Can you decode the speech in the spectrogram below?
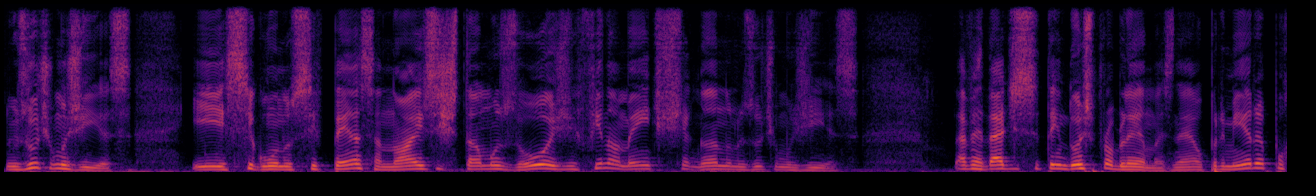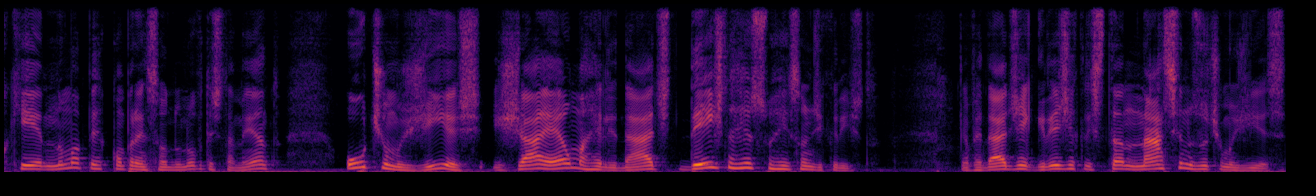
nos últimos dias. E segundo se pensa, nós estamos hoje finalmente chegando nos últimos dias. Na verdade, isso tem dois problemas, né? O primeiro é porque numa compreensão do Novo Testamento, últimos dias já é uma realidade desde a ressurreição de Cristo. Na verdade, a igreja cristã nasce nos últimos dias.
